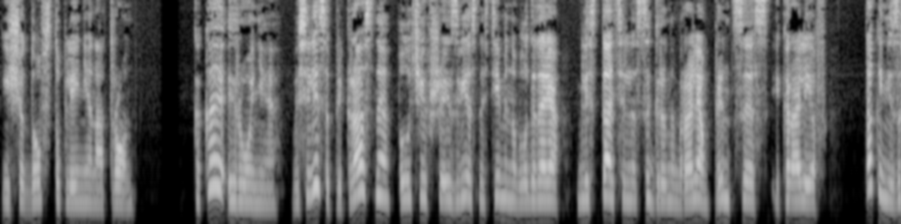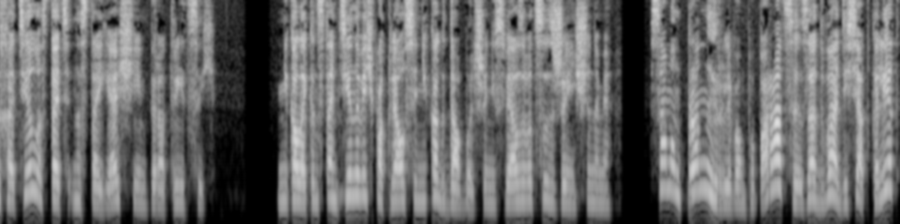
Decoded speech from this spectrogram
еще до вступления на трон. Какая ирония! Василиса Прекрасная, получившая известность именно благодаря блистательно сыгранным ролям принцесс и королев, так и не захотела стать настоящей императрицей. Николай Константинович поклялся никогда больше не связываться с женщинами. Самым пронырливым папарацци за два десятка лет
